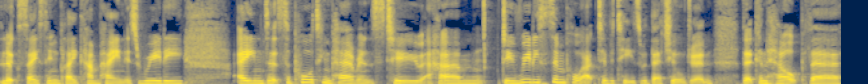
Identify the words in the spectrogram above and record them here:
Look, Say, Sing, Play campaign is really aimed at supporting parents to um, do really simple activities with their children that can help their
